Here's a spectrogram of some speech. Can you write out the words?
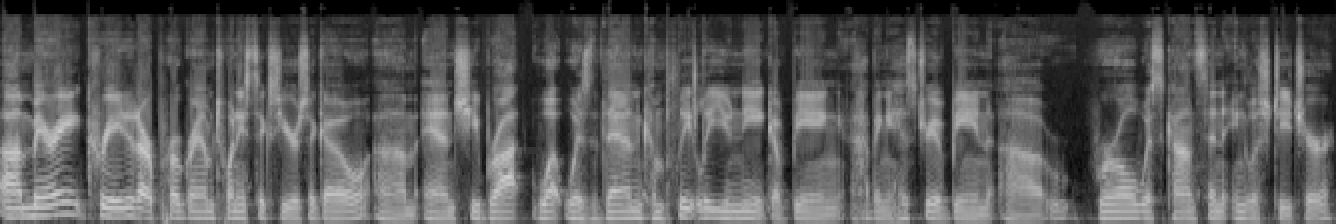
Uh, Mary created our program 26 years ago, um, and she brought what was then completely unique of being having a history of being a rural Wisconsin English teacher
